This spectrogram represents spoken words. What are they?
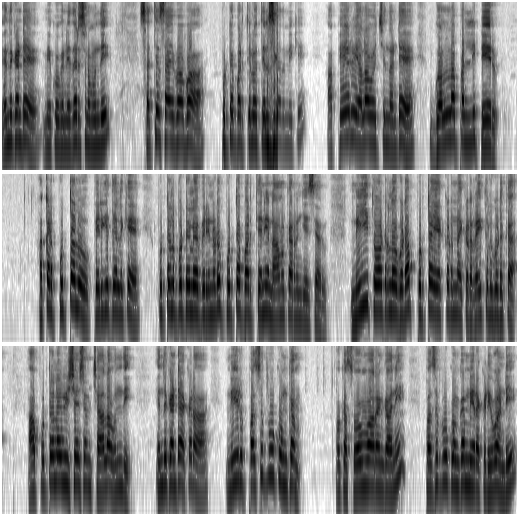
ఎందుకంటే మీకు ఒక నిదర్శనం ఉంది. సత్యసాయిబాబా పుట్టపర్తిలో తెలుసు కదా మీకు. ఆ పేరు ఎలా వచ్చిందంటే గొల్లపల్లి పేరు. అక్కడ పుట్టలు పెరిగితేలకే పుట్టలు పుట్టలో పెరిగినాడు పుట్టపర్తి అని నామకరణం చేశారు. మీ తోటలో కూడా పుట్ట ఎక్కడున్నా ఇక్కడ రైతులు గుడక. ఆ పుట్టలో విశేషం చాలా ఉంది. ఎందుకంటే అక్కడ మీరు పసుపు కుంకం ఒక సోమవారం కానీ పసుపు కుంకం మీరు అక్కడ ఇవ్వండి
